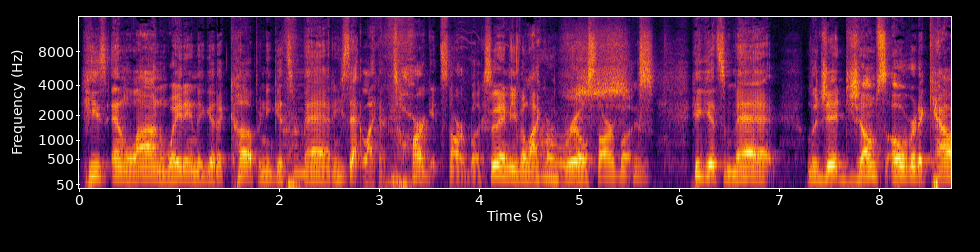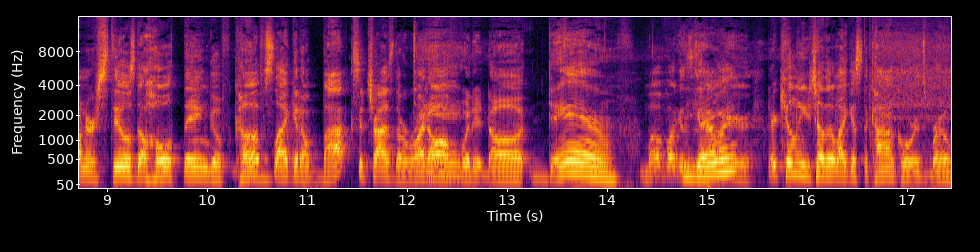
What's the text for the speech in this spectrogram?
He's in line waiting to get a cup, and he gets mad. and He's at like a Target Starbucks. It ain't even like a real Starbucks. He gets mad. Legit jumps over the counter, steals the whole thing of cups like in a box, and tries to run off with it, dog. Damn. Motherfuckers You out away? here. They're killing each other like it's the Concords, bro.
